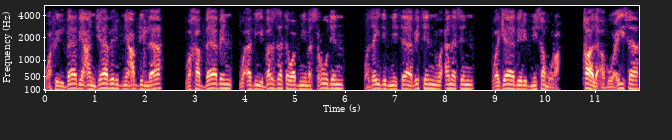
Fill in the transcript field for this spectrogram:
وفي الباب عن جابر بن عبد الله وخباب وأبي برزة وابن مسعود وزيد بن ثابت وأنس وجابر بن سمرة. قال أبو عيسى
